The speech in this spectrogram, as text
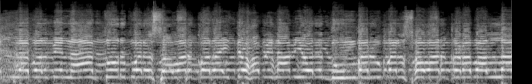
আল্লাহ বলবে, না, তোর পরে সবার করাইতে হবে না, আমি ওরে দুম্বার উপর সবার করাবো, আল্লাহ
